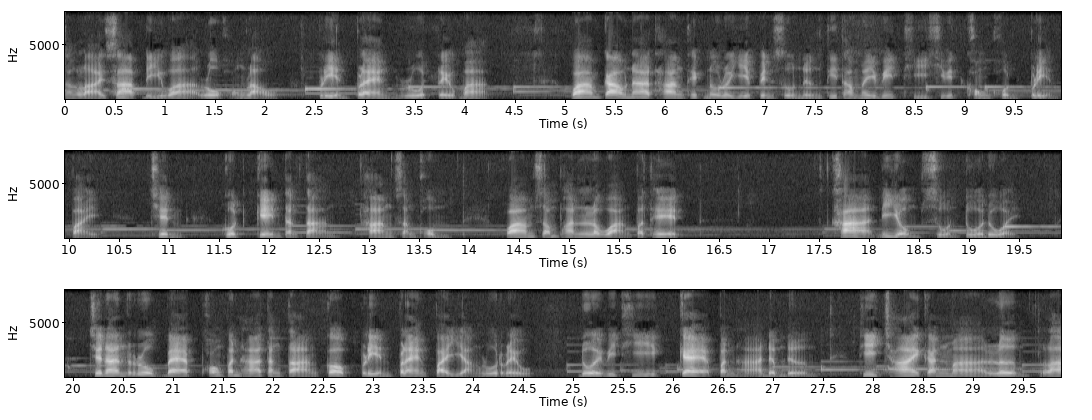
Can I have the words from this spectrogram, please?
ทั้งหลายทราบดีว่าโลกของเราเปลี่ยนแปลงรวดเร็วมาก ความก้าวหน้าทางเทคโนโลยีเป็นส่วนหนึ่งที่ทำให้วิถีชีวิตของคนเปลี่ยนไป เช่น กฎเกณฑ์ต่างๆ ทางสังคม ความสัมพันธ์ระหว่างประเทศ ค่านิยมส่วนตัวด้วย ฉะนั้นรูปแบบของปัญหาต่างๆ ก็เปลี่ยนแปลงไปอย่างรวดเร็ว ด้วยวิธีแก้ปัญหาเดิมๆ ที่ใช้กันมาเริ่มล้า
